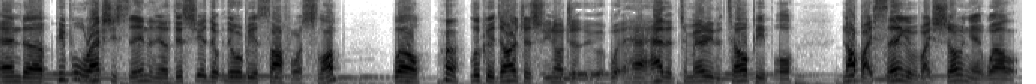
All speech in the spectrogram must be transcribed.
And uh, people were actually saying that you know, this year there, there will be a sophomore slump. Well, huh, Luka Doncic, you know, just had the temerity to tell people, not by saying it, but by showing it. Well,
